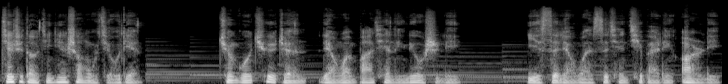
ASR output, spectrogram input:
截止到今天上午九点，全国确诊两万八千零六十例，疑似两万四千七百零二例，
